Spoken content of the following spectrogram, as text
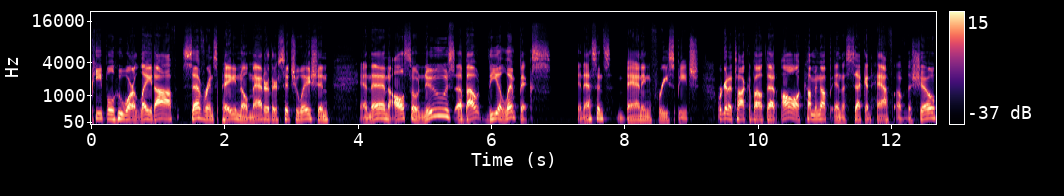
people who are laid off severance pay no matter their situation. And then also news about the Olympics. In essence, banning free speech. We're going to talk about that all coming up in the second half of the show.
